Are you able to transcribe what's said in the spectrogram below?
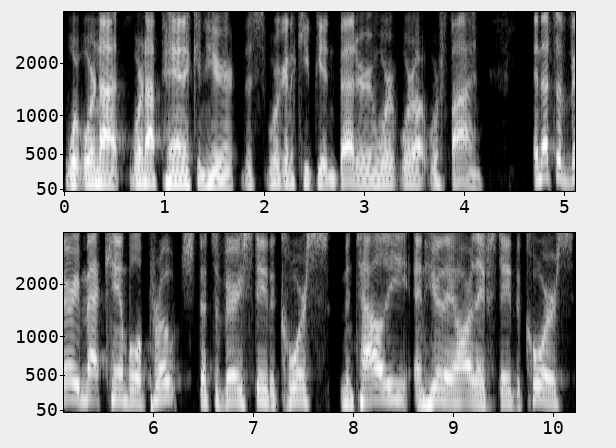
We're, we're not we're not panicking here. This we're going to keep getting better, and we're we're we're fine. And that's a very Matt Campbell approach. That's a very stay the course mentality. And here they are. They've stayed the course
